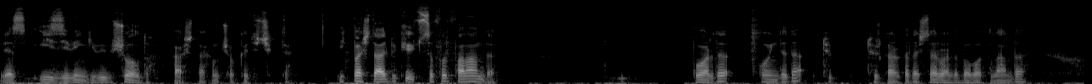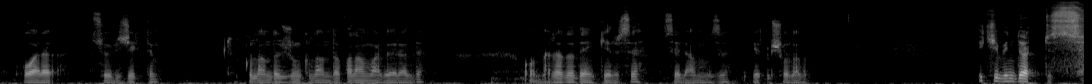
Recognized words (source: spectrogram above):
Biraz easy win gibi bir şey oldu. Karşı takım çok kötü çıktı. İlk başta halbuki 3-0 falandı. Bu arada oyunda da Türk, Türk arkadaşlar vardı Baba Klan'da. O ara söyleyecektim. Türk Klan'da, Jun Klan'da falan vardı herhalde. Onlara da denk gelirse selamımızı iletmiş olalım. 2400.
